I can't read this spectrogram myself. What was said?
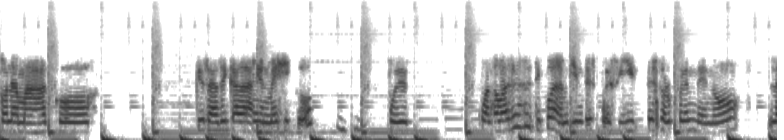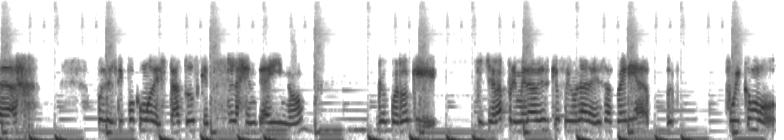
Zona Maco, que se hace cada año en México, pues cuando vas a ese tipo de ambientes, pues sí te sorprende, ¿no? La, pues el tipo como de estatus que tiene la gente ahí, ¿no? Recuerdo que pues yo la primera vez que fui a una de esas ferias, pues, fui como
